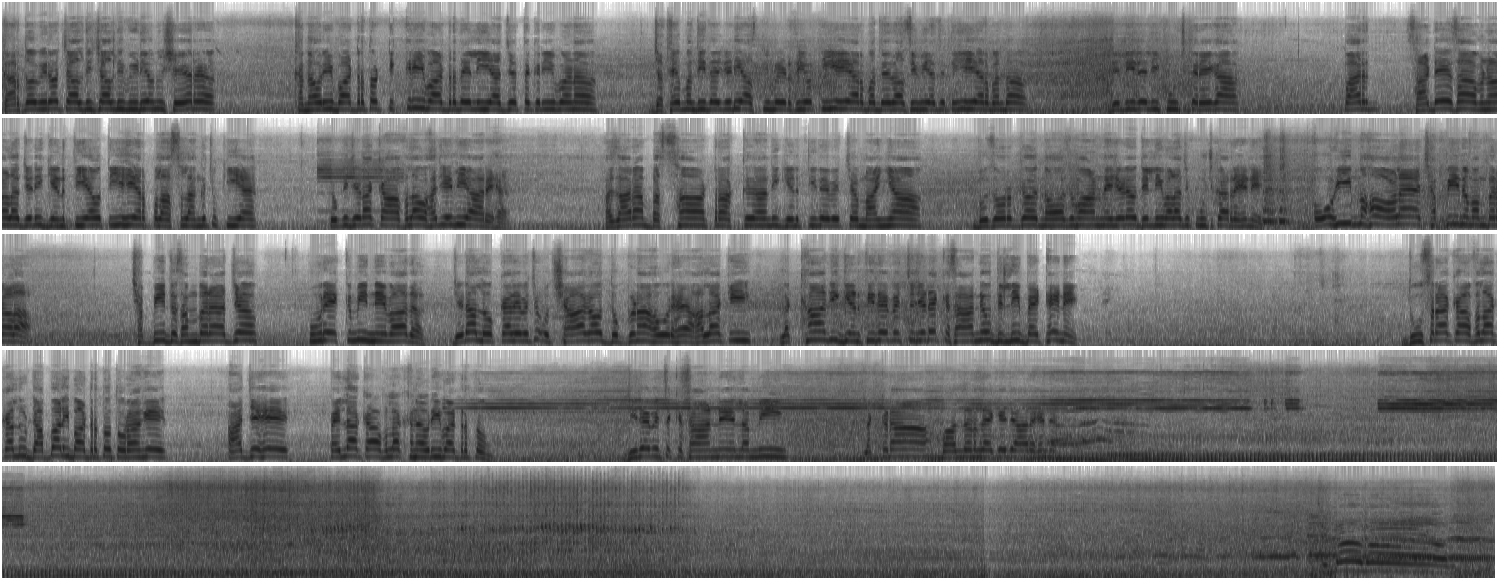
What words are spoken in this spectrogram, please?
ਕਰ ਦੋ ਵੀਰੋ, ਚਲਦੀ ਚਲਦੀ ਵੀਡੀਓ ਨੂੰ ਸ਼ੇਅਰ ਖਨੌਰੀ ਬਾਰਡਰ ਤੋਂ ਟਿੱਕਰੀ ਬਾਰਡਰ ਦੇ ਲਈ ਅੱਜ ਤਕਰੀਬਨ ਜਥੇਬੰਦੀ ਦਾ ਜਿਹੜੀ ਐਸਟੀਮੇਟ ਸੀ, ਉਹ 30000 ਬੰਦੇ ਦਾ ਸੀ ਵੀ ਅੱਜ 30000 ਬੰਦਾ ਦਿੱਲੀ ਦੇ ਲਈ ਕੂਚ ਕਰੇਗਾ। ਪਰ ਸਾਡੇ ਹਿਸਾਬ ਨਾਲ ਜਿਹੜੀ ਗਿਣਤੀ ਆ, ਉਹ 30000 ਪਲੱਸ ਲੰਘ ਚੁੱਕੀ ਹੈ ਕਿਉਂਕਿ ਜਿਹੜਾ ਕਾਫਲਾ ਉਹ ਹਜੇ ਵੀ ਆ ਰਿਹਾ। ਹੈ ਹਜ਼ਾਰਾਂ ਬੱਸਾਂ, ਟਰੱਕਾਂ ਦੀ ਗਿਣਤੀ ਦੇ ਵਿੱਚ ਮਾਈਆਂ, ਬਜ਼ੁਰਗ, ਨੌਜਵਾਨ ਨੇ ਜਿਹੜੇ ਉਹ ਦਿੱਲੀ ਵਾਲਾ ਚ ਕੂਚ ਕਰ ਰਹੇ ਨੇ। ਉਹੀ ਮਾਹੌਲ ਹੈ 26 ਨਵੰਬਰ ਵਾਲਾ। 26 ਦਸੰਬਰ ਅੱਜ, ਪੂਰੇ 1 ਮਹੀਨੇ ਬਾਅਦ। ਜਿਹੜਾ ਲੋਕਾਂ ਦੇ ਵਿੱਚ ਉਤਸ਼ਾਹ ਹੈ ਉਹ ਦੁੱਗਣਾ ਹੋ ਰਿਹਾ ਹਾਲਾਂਕਿ ਲੱਖਾਂ ਦੀ ਗਿਣਤੀ ਦੇ ਵਿੱਚ ਜਿਹੜੇ ਕਿਸਾਨ ਨੇ, ਉਹ ਦਿੱਲੀ ਬੈਠੇ ਨੇ। ਦੂਸਰਾ ਕਾਫਲਾ ਕੱਲ੍ਹ ਨੂੰ ਡੱਬ ਵਾਲੀ ਬਾਰਡਰ ਤੋਂ ਤੁਰਾਂਗੇ। ਅੱਜ ਇਹ ਪਹਿਲਾ ਕਾਫਲਾ ਖਨੌਰੀ ਬਾਰਡਰ ਤੋਂ। ਜਿਹਦੇ ਵਿੱਚ ਕਿਸਾਨ ਨੇ ਲੰਮੀ ਲੱਕੜਾਂ ਬਾਲਣ ਲੈ ਕੇ ਜਾ ਰਹੇ ਨੇ।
